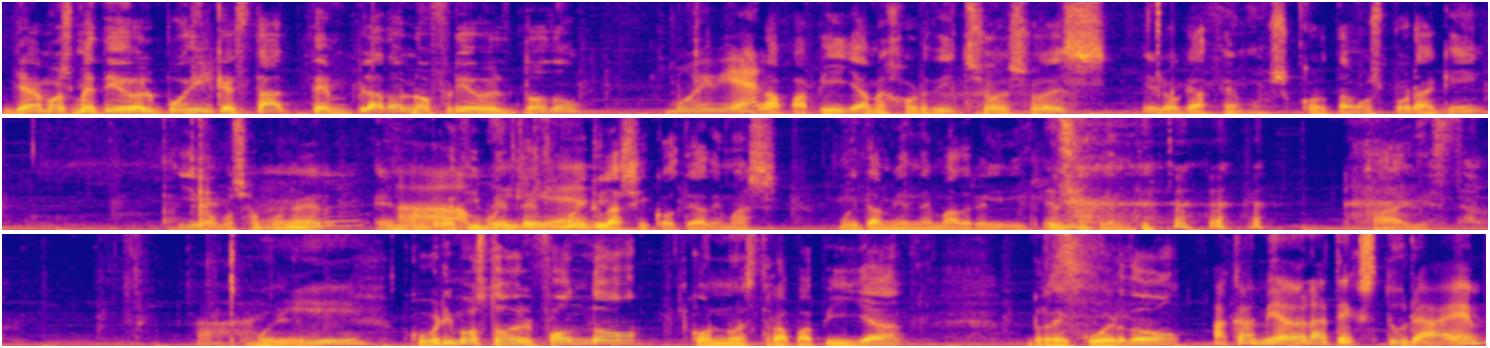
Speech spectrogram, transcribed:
Ya hemos metido el pudding que está templado, no frío del todo. Muy bien. La papilla, mejor dicho, eso es. Y lo que hacemos, cortamos por aquí y vamos a poner en un ah, muy recipiente muy, bien. clásico, además. Muy también de madre el recipiente. Ahí está. Muy bien. Cubrimos todo el fondo con nuestra papilla. Recuerdo, Ha cambiado la textura, ¿eh?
